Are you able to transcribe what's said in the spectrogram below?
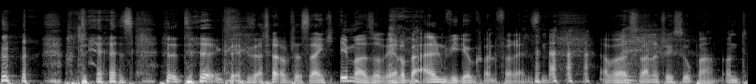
der, ist, der gesagt hat, ob das eigentlich immer so wäre bei allen Videokonferenzen. Aber es war natürlich super. Und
